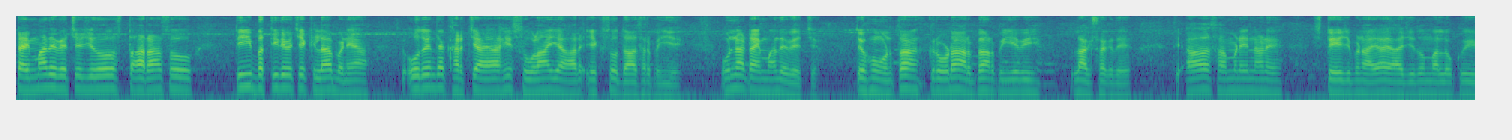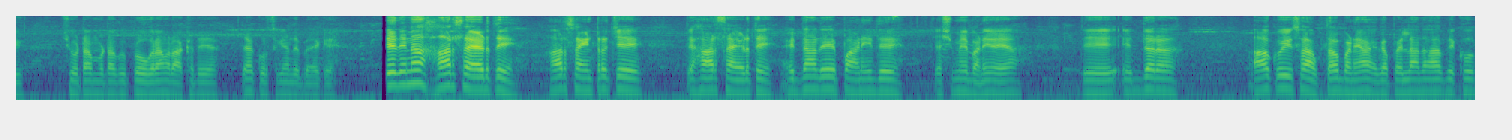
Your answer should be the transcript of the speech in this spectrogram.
ਟਾਈਮਾਂ ਦੇ ਵਿੱਚ ਜਦੋਂ 1730 32 ਦੇ ਵਿੱਚ ਇਹ ਕਿਲਾ ਬਣਿਆ ਤੇ ਉਦੋਂ ਇਹਦਾ ਖਰਚਾ ਆਇਆ ਸੀ 16110 ਰੁਪਏ ਉਹਨਾਂ ਟਾਈਮਾਂ ਦੇ ਵਿੱਚ। ਤੇ ਹੁਣ ਤਾਂ ਕਰੋੜਾਂ ਅਰਬਾਂ ਰੁਪਏ ਵੀ ਲੱਗ ਸਕਦੇ। ਤੇ ਆਹ ਸਾਹਮਣੇ ਇਹਨਾਂ ਨੇ ਸਟੇਜ ਬਣਾਇਆ ਆ ਜਦੋਂ ਮੰਨ ਲਓ ਕੋਈ ਛੋਟਾ ਮੋਟਾ ਕੋਈ ਪ੍ਰੋਗਰਾਮ ਰੱਖਦੇ ਆ ਤੇ ਆਹ ਕੁਰਸੀਆਂ ਤੇ ਬਹਿ ਕੇ। ਇਹਦੇ ਨਾ ਹਰ ਸਾਈਡ ਤੇ ਹਰ ਸੈਂਟਰ 'ਚ ਤੇ ਹਰ ਸਾਈਡ ਤੇ ਇਦਾਂ ਦੇ ਪਾਣੀ ਦੇ ਚਸ਼ਮੇ ਬਣੇ ਹੋਏ ਆ ਤੇ ਇੱਧਰ ਆ ਕੋਈ ਹਿਸਾਬ ਕਿਤਾਬ ਬਣਿਆ ਹੋਏਗਾ ਪਹਿਲਾਂ ਦਾ ਵੇਖੋ,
